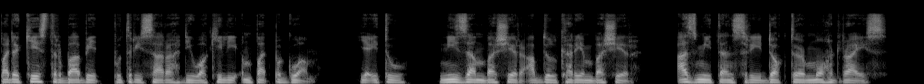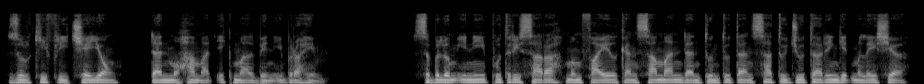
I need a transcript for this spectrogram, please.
Pada kes terbabit, Puteri Sarah diwakili empat peguam, iaitu Nizam Bashir Abdul Karim Bashir, Azmi Tan Sri Dr. Mohd Rais, Zulkifli Cheyong dan Muhammad Iqmal bin Ibrahim. Sebelum ini, Puteri Sarah memfailkan saman dan tuntutan satu juta ringgit Malaysia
